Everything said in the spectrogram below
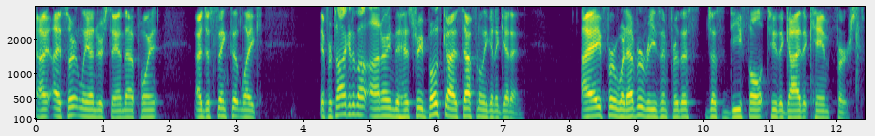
I, I certainly understand that point. I just think that like if we're talking about honoring the history, both guys definitely going to get in. I, for whatever reason, for this, just default to the guy that came first.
